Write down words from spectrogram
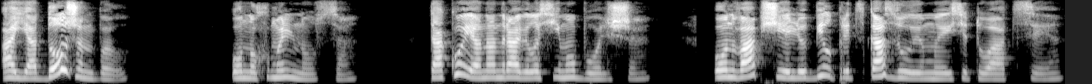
А я должен был? Он ухмыльнулся. Такой она нравилась ему больше. Он вообще любил предсказуемые ситуации.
